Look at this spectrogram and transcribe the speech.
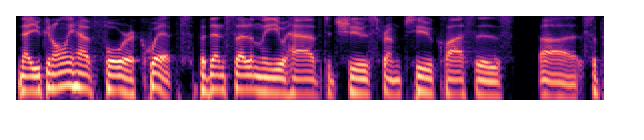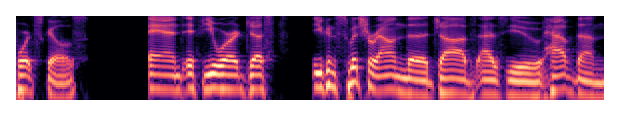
Now, you can only have four equipped, but then suddenly you have to choose from two classes' uh, support skills. And if you are just, you can switch around the jobs as you have them.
